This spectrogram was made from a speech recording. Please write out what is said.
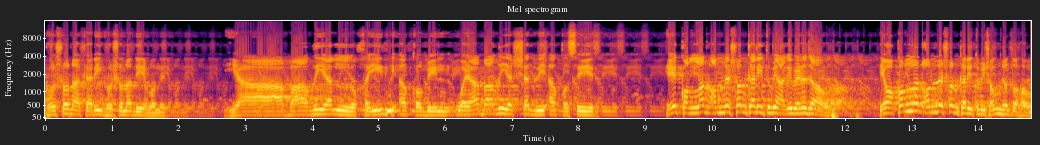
ঘোষণাকারী ঘোষণা দিয়ে বলে ইয়া বাগিয়াল খাইরি আকবিল ওয়া বাগিয়াশ শাররি আকসির হে কল্যাণ অন্বেষণকারী, তুমি আগে বেড়ে যাও। হে অকল্যাণ অন্বেষণকারী, তুমি সংযত হও।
